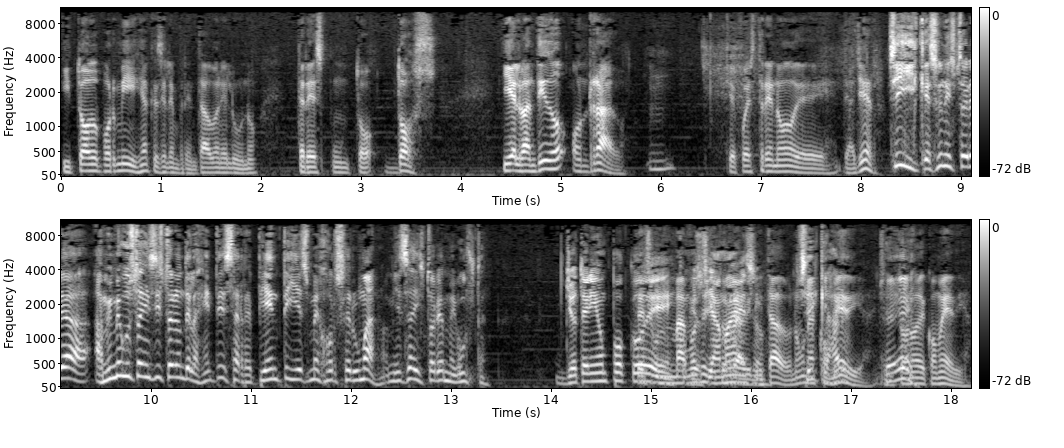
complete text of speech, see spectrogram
y todo por mi hija, que es el enfrentado en el 1, 3.2. Y el bandido honrado, que fue estreno de, de ayer. Sí, que es una historia. A mí me gusta esa historia donde la gente se arrepiente y es mejor ser humano. A mí esas historias me gustan. Yo tenía un poco Es de... un ¿Cómo se llama eso? rehabilitado, ¿no? Sí, Una claro. comedia, Sí. en tono de comedia.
